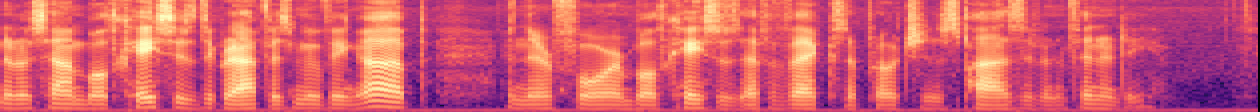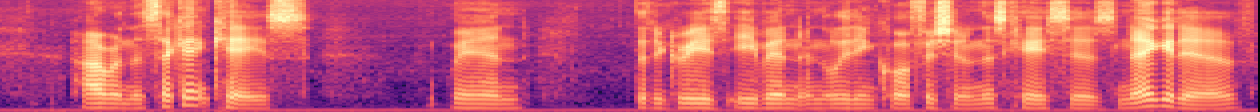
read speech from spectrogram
notice how in both cases the graph is moving up, and therefore in both cases f of x approaches positive infinity. However, in the second case, when the degree is even and the leading coefficient in this case is negative,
